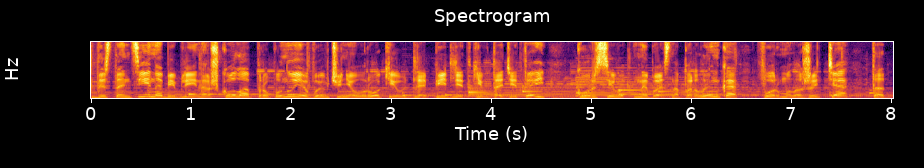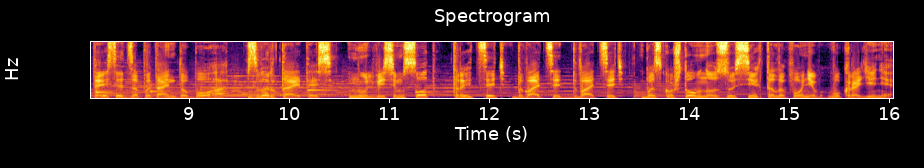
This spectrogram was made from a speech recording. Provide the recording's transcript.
Дистанційна біблійна школа пропонує вивчення уроків для підлітків та дітей, курсів Небесна перлинка, формула життя та 10 запитань до Бога. Звертайтесь 0800 30 20 20 безкоштовно з усіх телефонів в Україні.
